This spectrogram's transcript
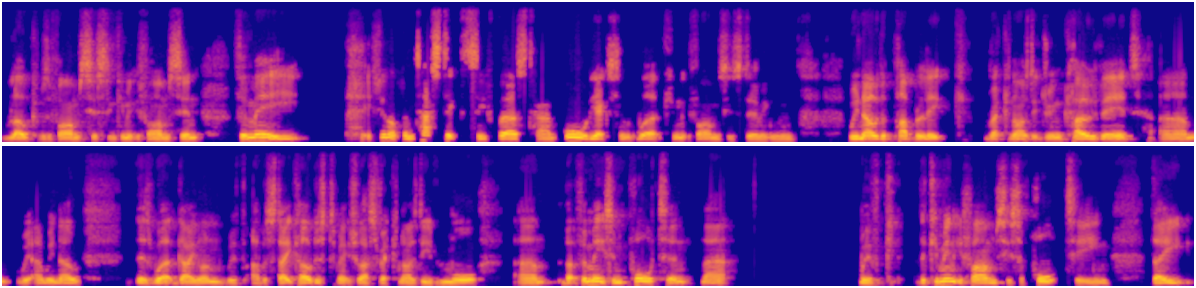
locum as a pharmacist and community pharmacy. And for me, it's you know fantastic to see firsthand all the excellent work community pharmacy is doing. And we know the public recognised it during COVID, um, we, and we know there's work going on with other stakeholders to make sure that's recognised even more. Um, but for me, it's important that with the community pharmacy support team, they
